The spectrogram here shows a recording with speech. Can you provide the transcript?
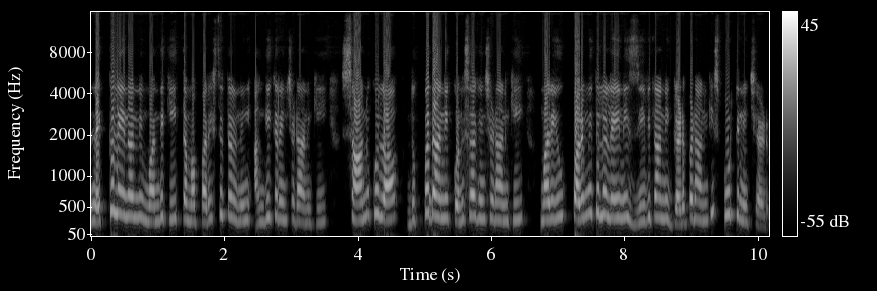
లెక్కలేనన్ని మందికి తమ పరిస్థితుల్ని అంగీకరించడానికి సానుకూల దృక్పథాన్ని కొనసాగించడానికి మరియు పరిమితులు లేని జీవితాన్ని గడపడానికి స్ఫూర్తినిచ్చాడు.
